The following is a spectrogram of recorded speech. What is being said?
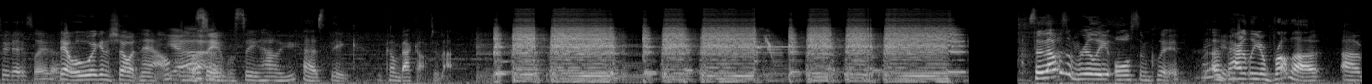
two days later, yeah, well, we're going to show it now. and Yeah. We'll see, we'll see how you guys think. We'll come back after that. So that was a really awesome clip. Thank you. Apparently, your brother uh,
